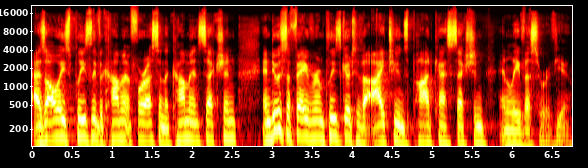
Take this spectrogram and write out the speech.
As always, please leave a comment for us in the comment section and do us a favor and please go to the iTunes podcast section and leave us a review.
